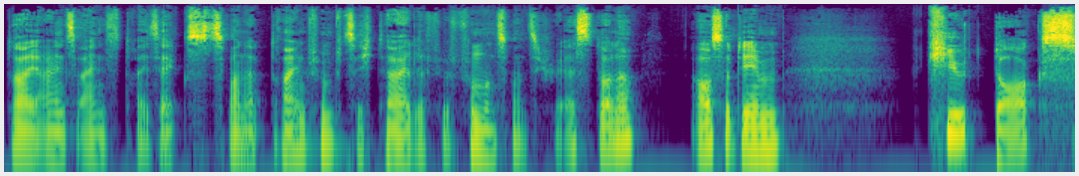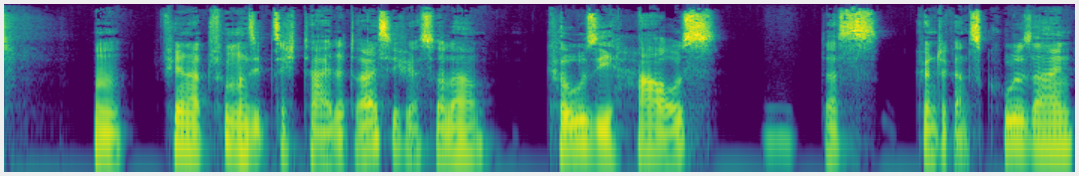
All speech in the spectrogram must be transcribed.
31136, 253 Teile für 25 US-Dollar. Außerdem Cute Dogs, hm, 475 Teile, 30 US-Dollar. Cozy House, das könnte ganz cool sein.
